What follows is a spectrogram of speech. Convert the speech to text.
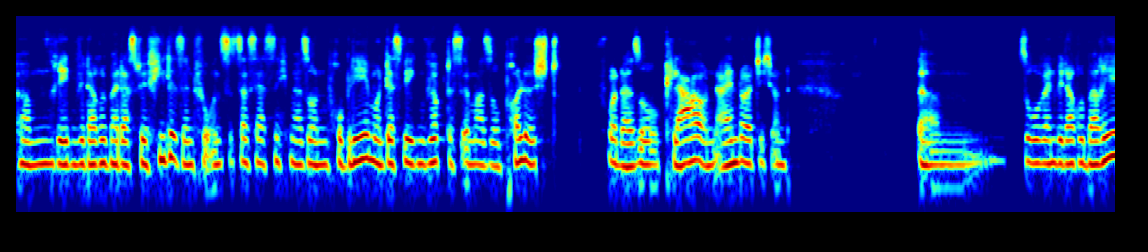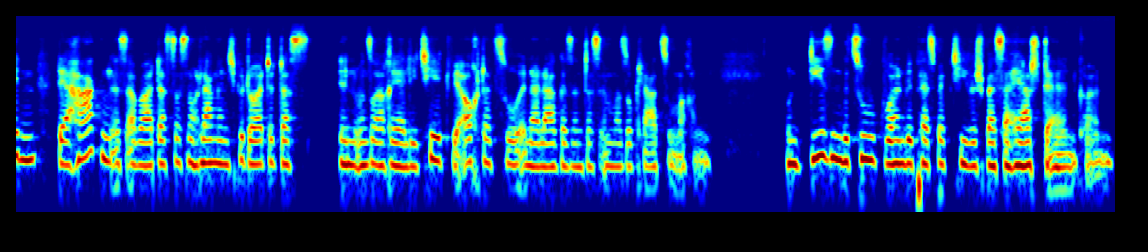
ähm, reden wir darüber, dass wir viele sind. Für uns ist das jetzt nicht mehr so ein Problem und deswegen wirkt es immer so polished oder so klar und eindeutig und ähm, so, wenn wir darüber reden. Der Haken ist aber, dass das noch lange nicht bedeutet, dass in unserer Realität wir auch dazu in der Lage sind, das immer so klar zu machen. Und diesen Bezug wollen wir perspektivisch besser herstellen können.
